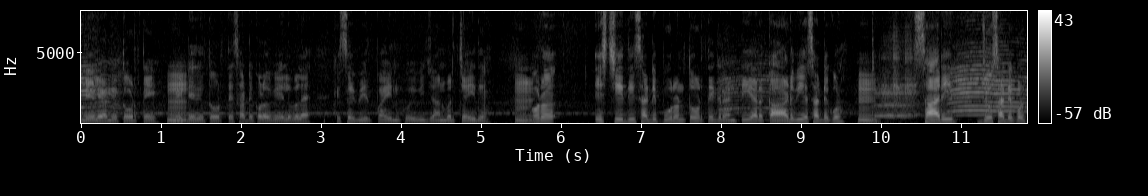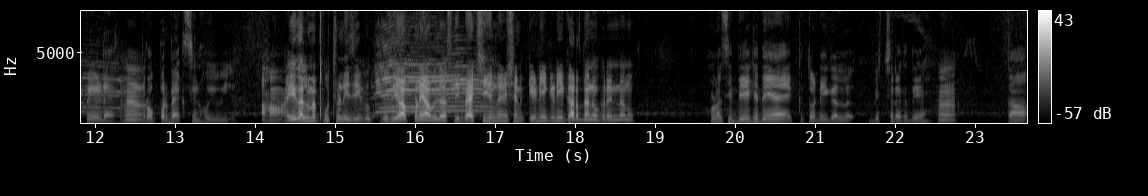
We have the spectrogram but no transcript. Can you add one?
ਲੈ ਲਿਆਂ ਦੇ ਤੌਰ ਤੇ ਮਿੱਡੇ ਦੇ ਤੌਰ ਤੇ ਸਾਡੇ ਕੋਲ ਅਵੇਲੇਬਲ ਹੈ। ਕਿਸੇ ਵੀਰ ਭਾਈ ਨੂੰ ਕੋਈ ਵੀ ਜਾਨਵਰ ਚਾਹੀਦਾ ਹੈ। ਹੂੰ। ਔਰ ਇਸ ਚੀਜ਼ ਦੀ ਸਾਡੀ ਪੂਰਨ ਤੌਰ ਤੇ ਗਾਰੰਟੀ ਹੈ ਰਿਕਾਰਡ ਵੀ ਹੈ ਸਾਡੇ ਕੋਲ। ਹੂੰ। ਸਾਰੀ ਜੋ ਸਾਡੇ ਕੋਲ ਭੇਡ ਹੈ ਪ੍ਰੋਪਰ ਵੈਕਸੀਨ ਹੋਈ ਹੋਈ ਹੈ। ਹਾਂ ਇਹ ਗੱਲ ਮੈਂ ਪੁੱਛਣੀ ਸੀ ਤੁਸੀਂ ਆਪਣੇ ਆਪ ਹੀ ਦੱਸਦੀ ਵੈਕਸੀਨੇਸ਼ਨ ਕਿਹੜੀਆਂ ਕਿਹੜੀਆਂ ਕਰਦਾ ਨੂੰ ਫਿਰ ਇਹਨਾਂ ਨੂੰ? ਹੁਣ ਅਸੀਂ ਦੇਖਦੇ ਹਾਂ ਇੱਕ ਤੁਹਾਡੀ ਗੱਲ ਵਿੱਚ ਰੱਖਦੇ ਹਾਂ। ਹਾਂ। ਤਾਂ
